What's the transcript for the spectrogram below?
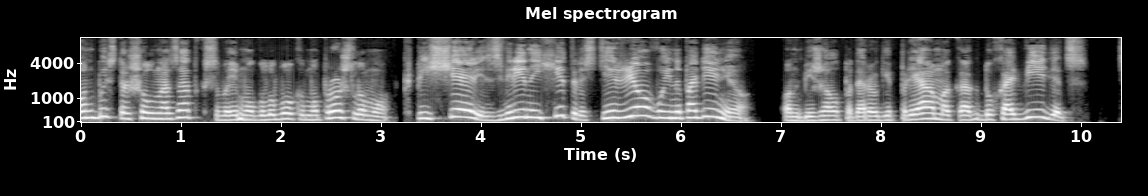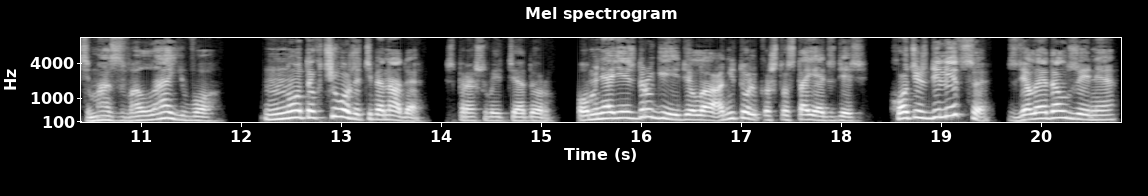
Он быстро шел назад к своему глубокому прошлому, к пещере, звериной хитрости, реву и нападению. Он бежал по дороге прямо, как духовидец. Тьма звала его. «Ну так чего же тебе надо?» — спрашивает Теодор. «У меня есть другие дела, а не только что стоять здесь. Хочешь делиться? Сделай одолжение.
